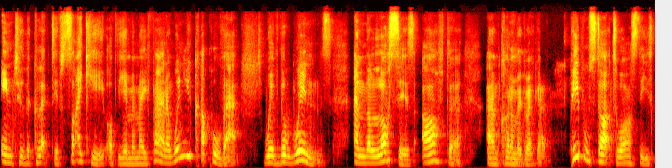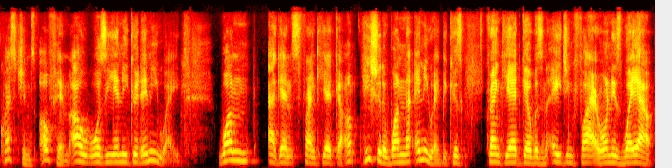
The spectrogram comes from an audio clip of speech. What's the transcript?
into the collective psyche of the MMA fan. And when you couple that with the wins and the losses after um, Conor McGregor, people start to ask these questions of him. Oh, was he any good anyway? One against Frankie Edgar. Oh, he should have won that anyway because Frankie Edgar was an aging fighter on his way out.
